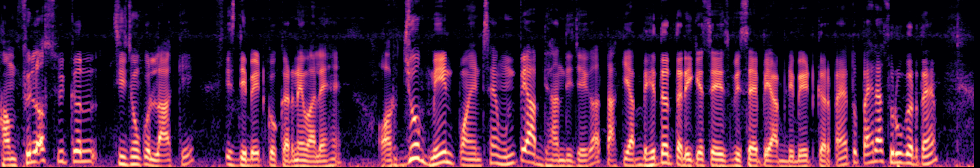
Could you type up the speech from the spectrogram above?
हम फिलोसफिकल चीज़ों को ला के इस डिबेट को करने वाले हैं। और जो मेन पॉइंट्स हैं, उन पे आप ध्यान दीजिएगा, ताकि आप बेहतर तरीके से इस विषय पे आप डिबेट कर पाएँ। तो पहला शुरू करते हैं।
